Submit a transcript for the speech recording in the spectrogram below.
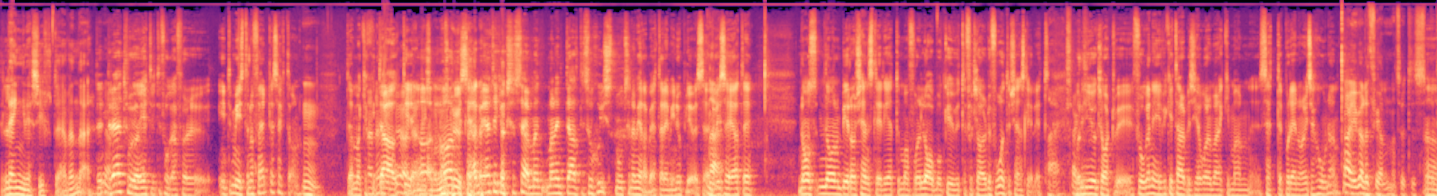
längre syfte även där. Det, det där tror jag är en jätteviktig fråga för inte minst den offentliga sektorn. Mm. Där man kanske inte alltid... den liksom, ja, precis. Men jag tänker också så här, men man är inte alltid så schysst mot sina medarbetare, är min upplevelse. Det Nej. vill säga att det, någon, någon ber om tjänstledighet och man får en lagbok i huvudet och förklarar att du får inte tjänstledigt. Nej, och det är ju klart, frågan är ju vilket arbetsgivarmärke man sätter på den organisationen. Ja, det är väldigt fel naturligtvis. Ja.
